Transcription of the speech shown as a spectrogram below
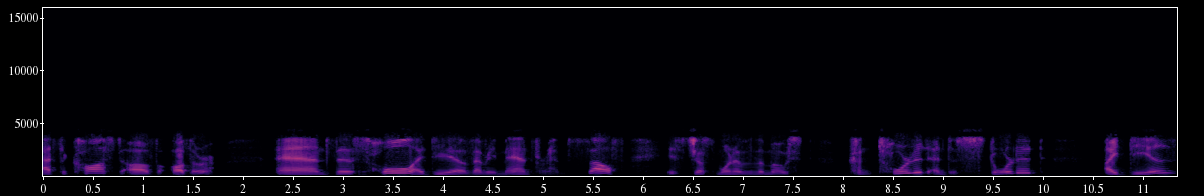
at the cost of other. And this whole idea of every man for himself is just one of the most contorted and distorted ideas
